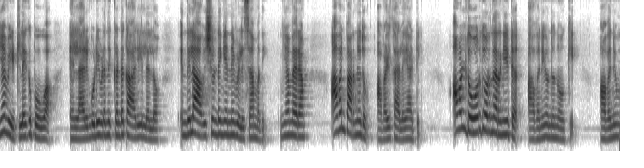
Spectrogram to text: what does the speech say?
ഞാൻ വീട്ടിലേക്ക് പോവുക. എല്ലാവരും കൂടി ഇവിടെ നിൽക്കേണ്ട കാര്യമില്ലല്ലോ. എന്തെങ്കിലും ആവശ്യമുണ്ടെങ്കിൽ എന്നെ വിളിച്ചാൽ മതി. ഞാൻ വരാം. അവൻ പറഞ്ഞതും അവൾ തലയാട്ടി. അവൾ ഡോർ തുറന്നിറങ്ങിയിട്ട് അവനെ ഒന്ന് നോക്കി. അവനും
